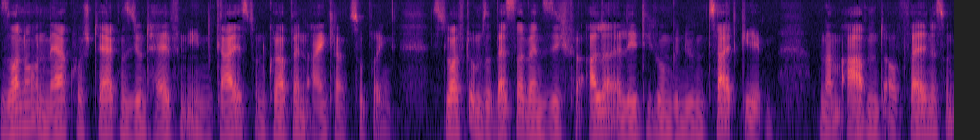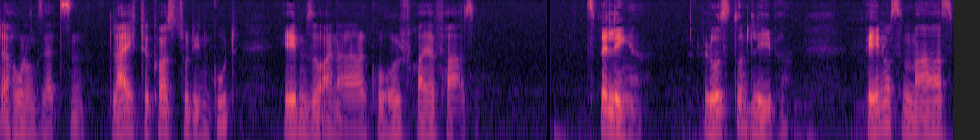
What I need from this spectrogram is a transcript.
Sonne und Merkur stärken sie und helfen ihnen, Geist und Körper in Einklang zu bringen. Es läuft umso besser, wenn sie sich für alle Erledigungen genügend Zeit geben und am Abend auf Wellness und Erholung setzen. Leichte Kost tut ihnen gut, ebenso eine alkoholfreie Phase. Zwillinge. Lust und Liebe. Venus und Mars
